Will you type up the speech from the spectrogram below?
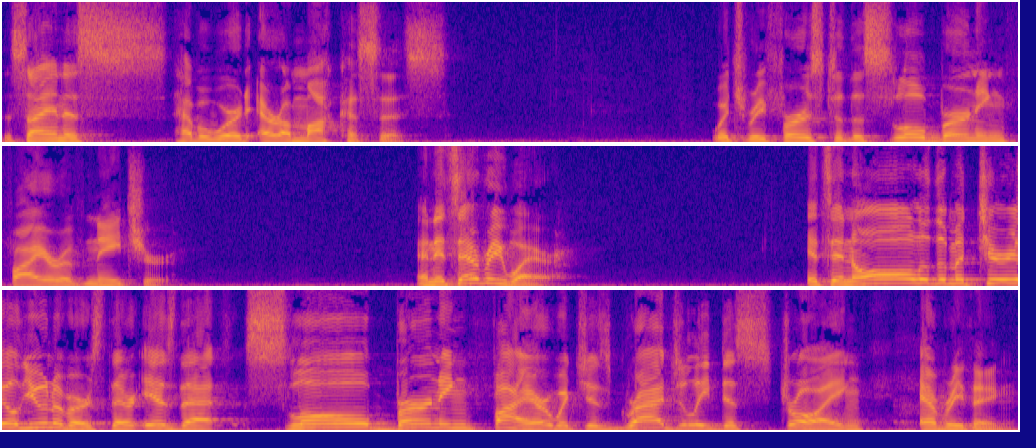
The scientists have a word, eremacausis, which refers to the slow burning fire of nature. And it's everywhere. It's in all of the material universe. There is that slow burning fire which is gradually destroying everything.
